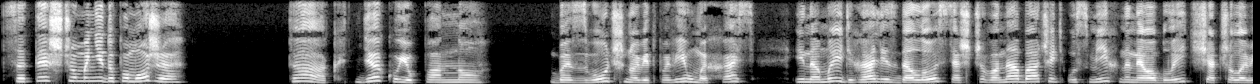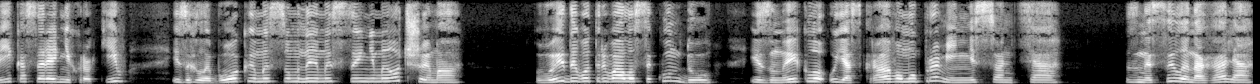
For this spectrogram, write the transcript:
Це те, що мені допоможе? Так, дякую, панно, беззвучно відповів Михась, і на мить Галі здалося, що вона бачить усміхнене обличчя чоловіка середніх років із глибокими сумними синіми очима. Видиво тривало секунду і зникло у яскравому промінні сонця. Знесилена Галя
